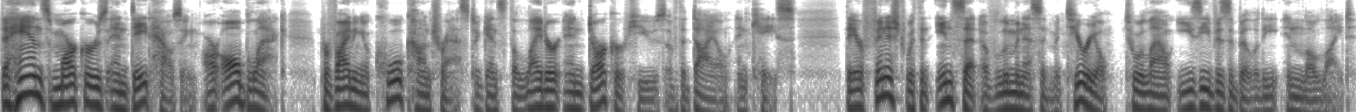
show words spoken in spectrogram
The hands, markers, and date housing are all black, providing a cool contrast against the lighter and darker hues of the dial and case. They are finished with an inset of luminescent material to allow easy visibility in low light.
